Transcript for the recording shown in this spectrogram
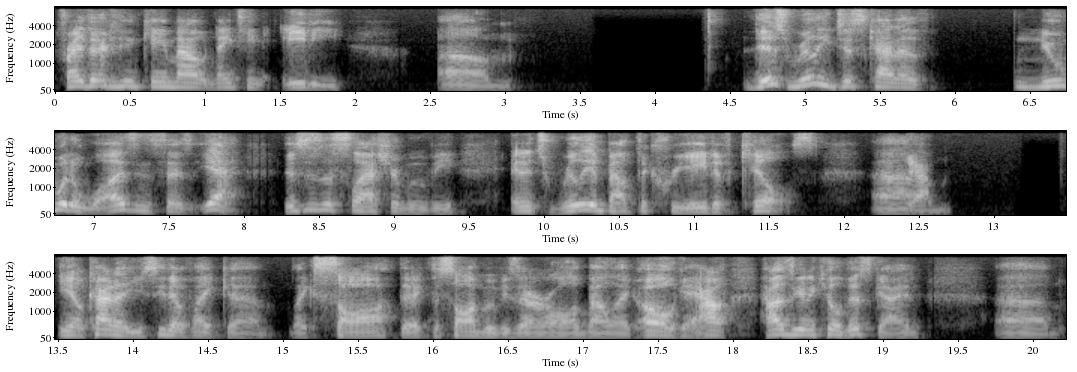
Friday the 13th came out 1980. Um, this really just kind of knew what it was and says, yeah, this is a slasher movie, and it's really about the creative kills. Um, Yeah. You know, kind of you see that with like um, like Saw, the, like the Saw movies that are all about like, oh, okay, how how's he gonna kill this guy? And, um,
